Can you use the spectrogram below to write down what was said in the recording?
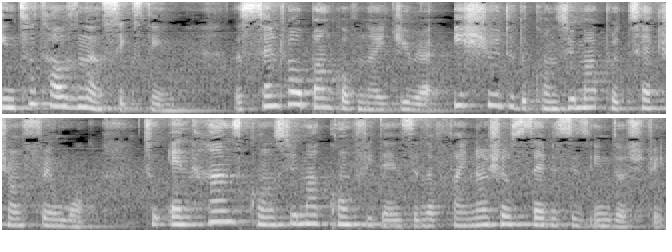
In 2016, the Central Bank of Nigeria issued the Consumer Protection Framework to enhance consumer confidence in the financial services industry.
